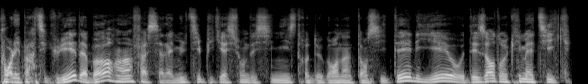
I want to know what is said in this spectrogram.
Pour les particuliers d'abord, hein, face à la multiplication des sinistres de grande intensité liés au désordre climatique.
